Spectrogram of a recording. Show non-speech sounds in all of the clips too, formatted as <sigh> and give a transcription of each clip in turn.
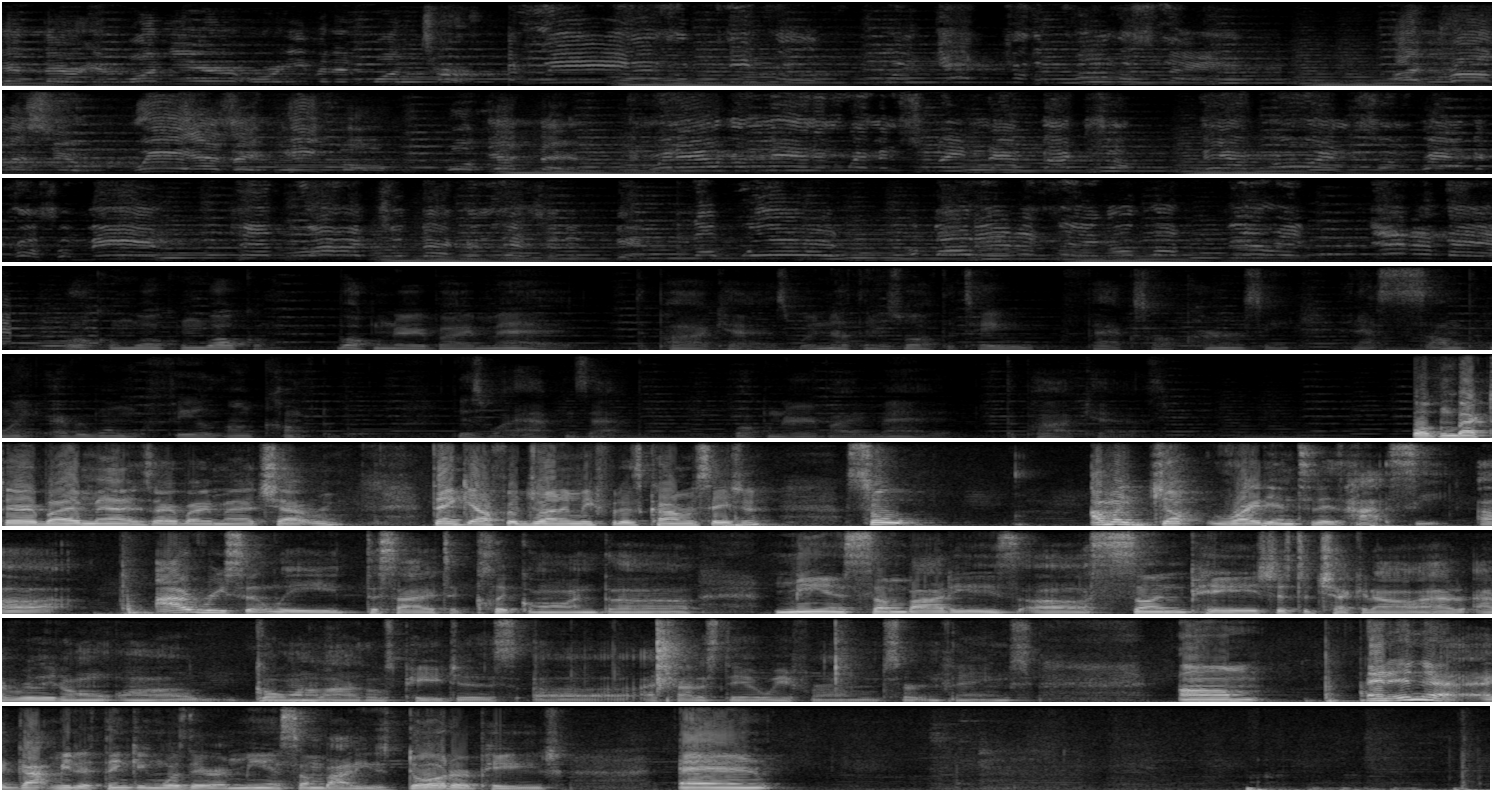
get there in one year or even in one term. We as a people will get to the promised land. I promise you, we as a people will get there. And whenever men and women straighten their backs up, they are going somewhere because a man can't ride your back unless it is bent. I'm not worried about anything. I'm not fearing any man. Welcome, welcome, welcome. Welcome to Everybody Mad, the podcast where nothing is off the table, facts are currency, and at some point everyone will feel uncomfortable. This is what happens after. Welcome to Everybody Mad, the podcast. Welcome back to Everybody Mad. It's Everybody Mad chat room. Thank y'all for joining me for this conversation. So, I'm gonna jump right into this hot seat. Uh, I recently decided to click on the me and somebody's uh, son page just to check it out. I, I really don't uh, go on a lot of those pages. Uh, I try to stay away from certain things. Um, and in that, it got me to thinking: Was there a me and somebody's daughter page? And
